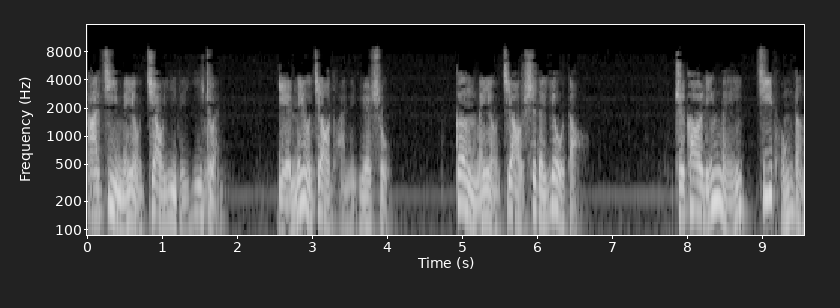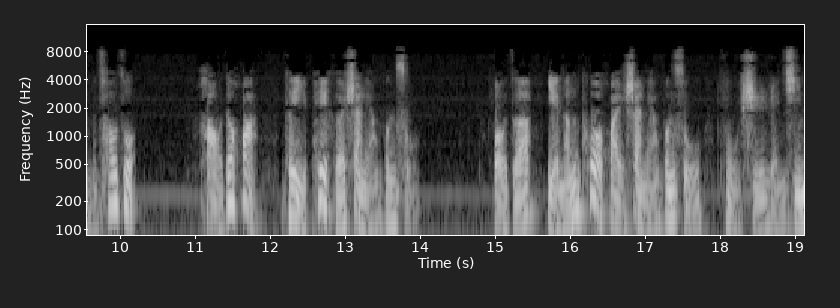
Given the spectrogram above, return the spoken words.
它既没有教义的依准，也没有教团的约束，更没有教师的诱导，只靠灵媒、鸡童等的操作，好的话可以配合善良风俗，否则也能破坏善良风俗，腐蚀人心。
